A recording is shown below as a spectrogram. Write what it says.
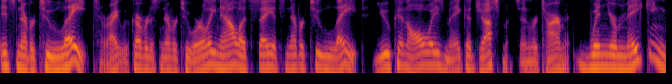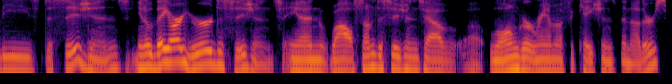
it's never too late, right? We've covered it's never too early. Now let's say it's never too late. You can always make adjustments in retirement. When you're making these decisions, you know, they are your decisions. And while some decisions have uh, longer ramifications than others,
